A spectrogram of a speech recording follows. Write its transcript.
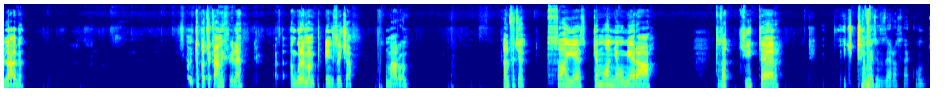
lag. No to poczekamy chwilę. W ogóle mam 5 życia. Umarłem. Ale przecież... Co jest? Czemu on nie umiera? To za cheater. Czemu jest już 0 sekund?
